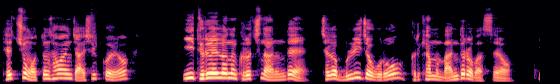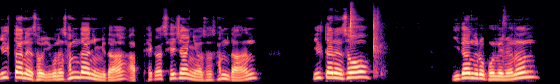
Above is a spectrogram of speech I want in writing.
대충 어떤 상황인지 아실 거예요. 이 드레일러는 그렇진 않은데 제가 물리적으로 그렇게 한번 만들어 봤어요. 1단에서 이거는 3단입니다. 앞에가 3장이어서 3단. 1단에서 2단으로 보내면은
